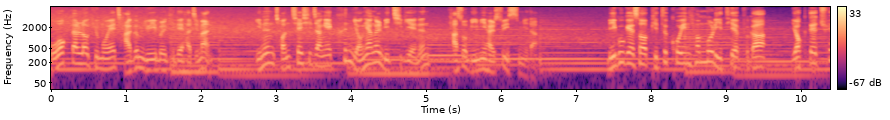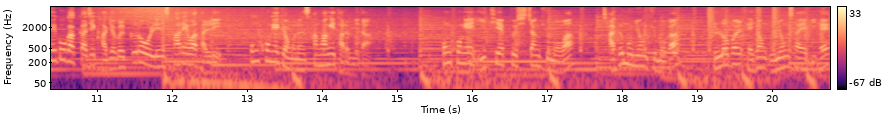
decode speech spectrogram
5억 달러 규모의 자금 유입을 기대하지만 이는 전체 시장에 큰 영향을 미치기에는 다소 미미할 수 있습니다. 미국에서 비트코인 현물 ETF가 역대 최고가까지 가격을 끌어올린 사례와 달리 홍콩의 경우는 상황이 다릅니다. 홍콩의 ETF 시장 규모와 자금 운용 규모가 글로벌 대형 운용사에 비해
